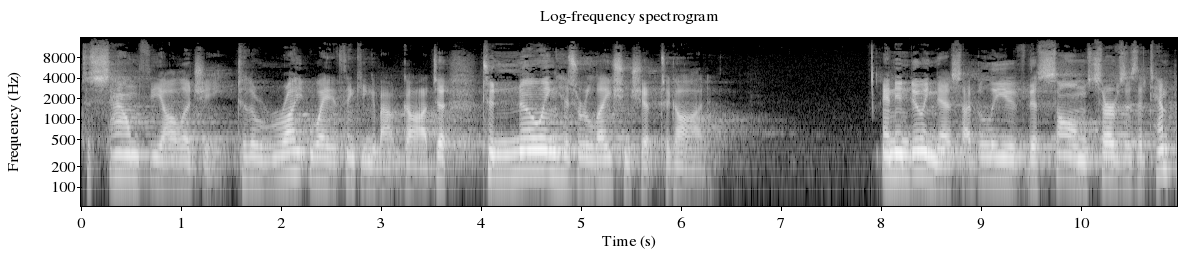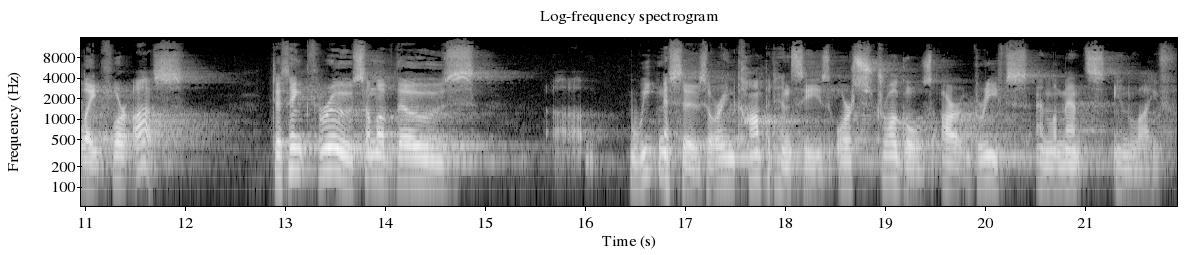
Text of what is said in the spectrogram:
to sound theology, to the right way of thinking about God, to, to knowing his relationship to God. And in doing this, I believe this psalm serves as a template for us to think through some of those uh, weaknesses or incompetencies or struggles, our griefs and laments in life.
